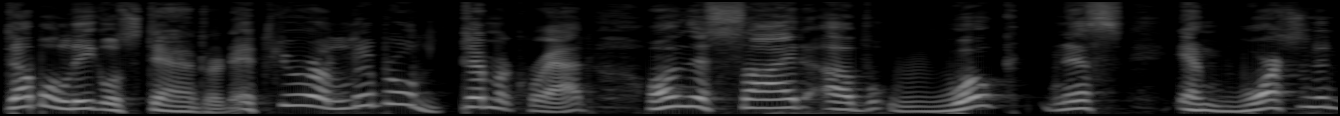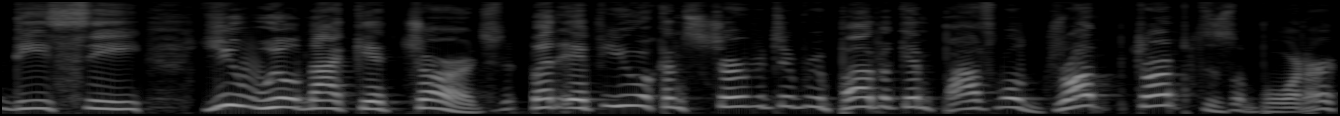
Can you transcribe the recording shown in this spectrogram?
double legal standard. If you're a liberal Democrat on the side of wokeness in Washington, D.C., you will not get charged. But if you're a conservative Republican, possible Trump, Trump supporter,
